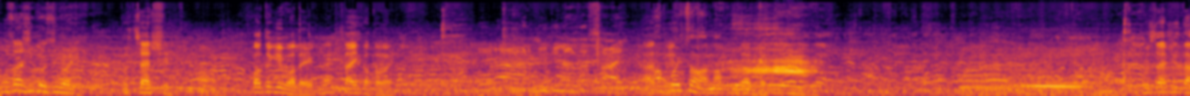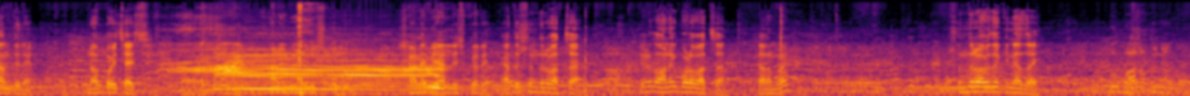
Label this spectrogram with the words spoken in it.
পঁচাশি করছি ভাই। পঁচাশি। কত কি বলে এগুলো? চাই কত ভাই? হাজার। পঁচাশি দাম দিলেন নব্বই চাইছি। সাড়ে বিয়াল্লিশ করে। এত সুন্দর বাচ্চা। এটা তো অনেক বড় বাচ্চা শালম ভাই। সুন্দরভাবে তো কিনা যায়। খুব ভালো কিনা যায়।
